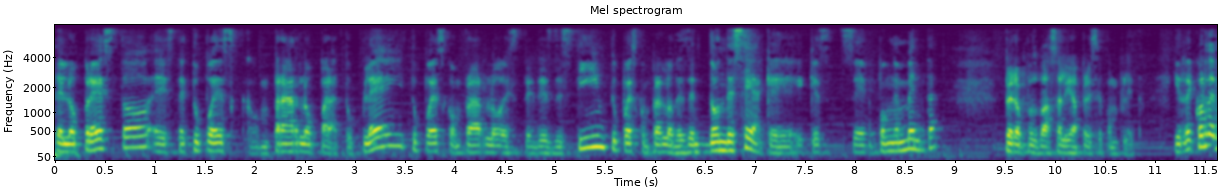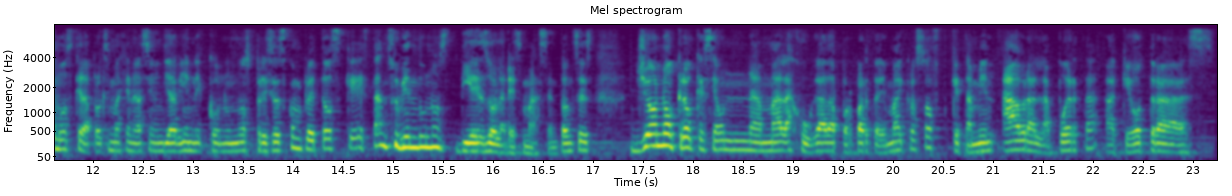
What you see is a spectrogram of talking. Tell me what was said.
te lo presto, este, tú puedes comprarlo para tu Play, tú puedes comprarlo este, desde Steam, tú puedes comprarlo desde donde sea que, que se ponga en venta, pero pues va a salir a precio completo. Y recordemos que la próxima generación ya viene con unos precios completos que están subiendo unos 10 dólares más. Entonces yo no creo que sea una mala jugada por parte de Microsoft que también abra la puerta a que otras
